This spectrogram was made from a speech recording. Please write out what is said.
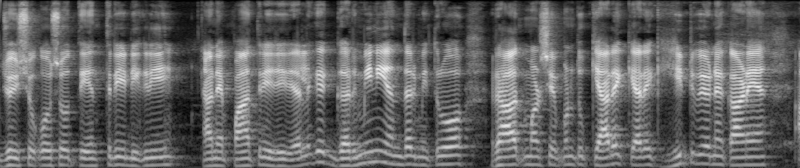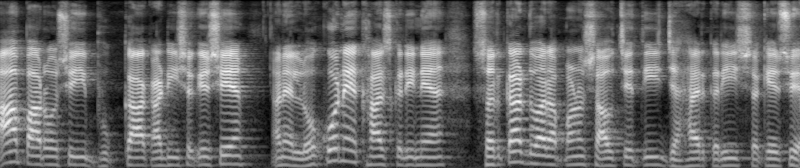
જોઈ શકો છો તેત્રીસ ડિગ્રી અને પાંત્રીસ ડિગ્રી. એટલે કે ગરમીની અંદર મિત્રો રાહત મળશે, પરંતુ ક્યારેક ક્યારેક હીટવેવને કારણે આ પારો છે એ ભૂક્કા કાઢી શકે છે અને લોકોને ખાસ કરીને સરકાર દ્વારા પણ સાવચેતી જાહેર કરી શકે છે.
